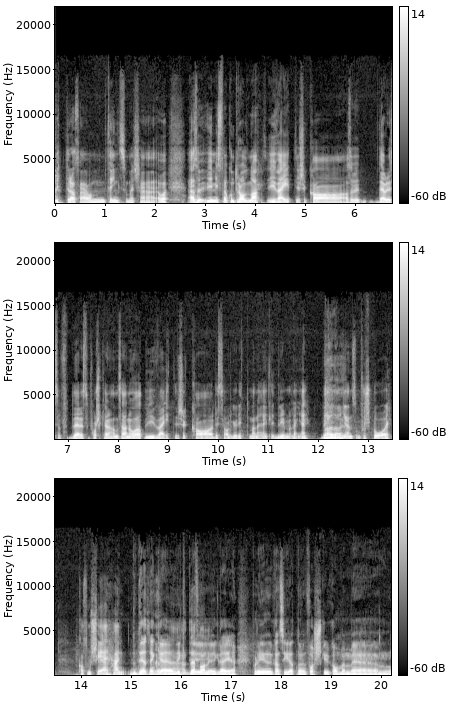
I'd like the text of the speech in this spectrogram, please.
ytra seg om ting som ikke Og altså, vi mista kontrollen, da. Vi veit ikke hva Altså, vi- det er disse, det disse forskerne sier nå, at vi veit ikke hva disse algoritmene egentlig driver med lenger. Det er ingen som forstår hva som skjer her. Det, det tenker jeg er en viktig er greie. Fordi du kan si at når en forsker kommer med mm,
